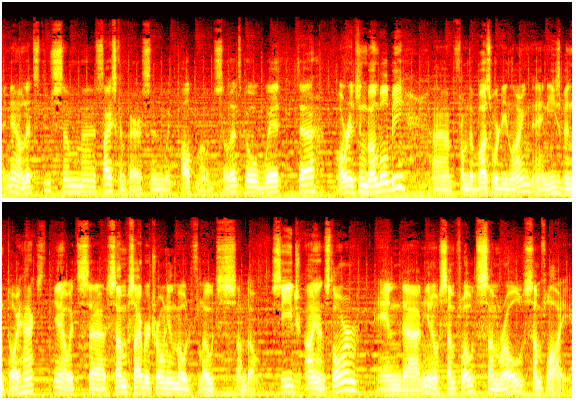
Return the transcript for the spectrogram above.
And now let's do some uh, size comparison with alt mode. So let's go with uh, Origin Bumblebee uh, from the Buzzworthy line, and he's been toy hacked. You know, it's uh, some Cybertronian mode floats, some don't. Siege Ion Storm, and uh, you know, some floats, some roll, some fly.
